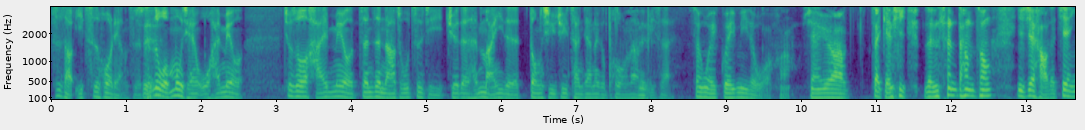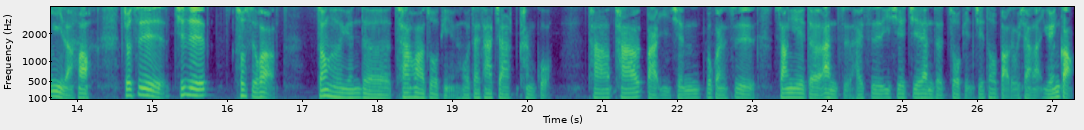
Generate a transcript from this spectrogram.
至少一次或两次。是可是我目前我还没有就说还没有真正拿出自己觉得很满意的东西去参加那个破龙那的比赛。身为闺蜜的我哈，现在又要再给你人生当中一些好的建议了哈。就是其实说实话，庄和元的插画作品，我在他家看过。他他把以前不管是商业的案子，还是一些接案的作品，其实都保留下来原稿。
